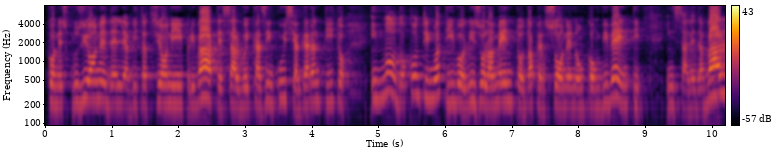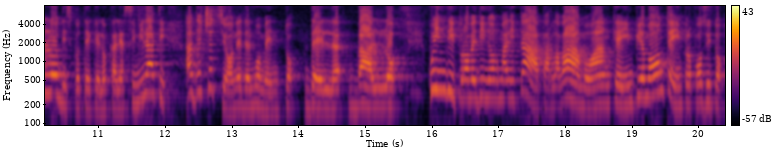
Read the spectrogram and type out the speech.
con esclusione delle abitazioni private, salvo i casi in cui sia garantito in modo continuativo l'isolamento da persone non conviventi, in sale da ballo, discoteche locali assimilati, ad eccezione del momento del ballo. Quindi prove di normalità, parlavamo anche in Piemonte in proposito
